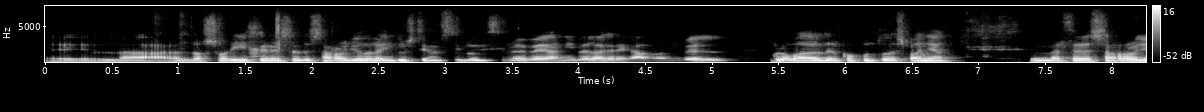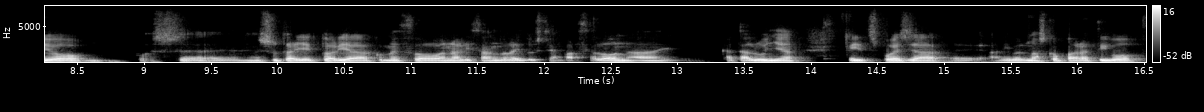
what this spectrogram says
eh, los orígenes del desarrollo de la industria en el siglo XIX a nivel agregado, a nivel global del conjunto de España. En Mercedes Desarrollo, pues, eh, en su trayectoria comenzó analizando la industria en Barcelona, en Cataluña, y después ya eh, a nivel más comparativo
